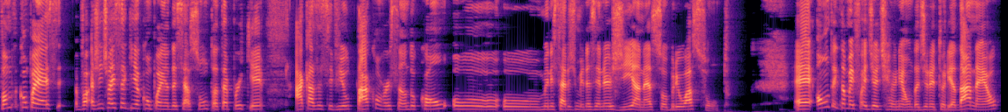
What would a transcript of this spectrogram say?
Vamos acompanhar esse. A gente vai seguir acompanhando esse assunto, até porque a Casa Civil está conversando com o, o, Ministério de Minas e Energia, né, sobre o assunto. É, ontem também foi dia de reunião da diretoria da ANEL.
